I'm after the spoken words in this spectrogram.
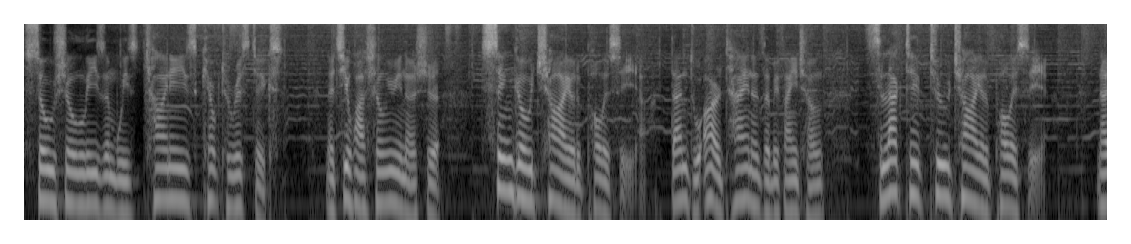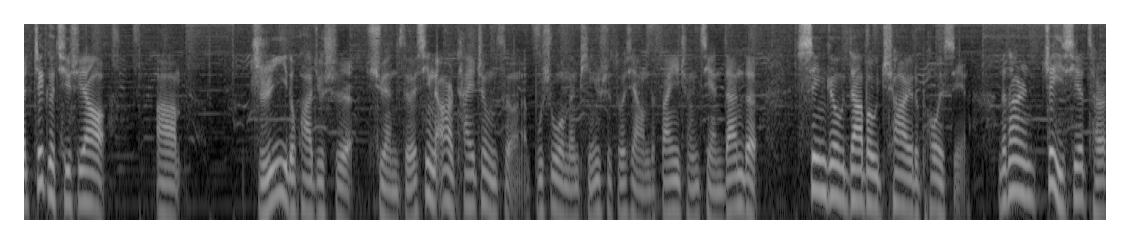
socialism with Chinese characteristics。那计划生育呢是 single child policy 啊，单独二胎呢则被翻译成。Selective two-child policy，那这个其实要啊直译的话就是选择性的二胎政策呢，不是我们平时所想的翻译成简单的 single double child policy。那当然这些词儿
